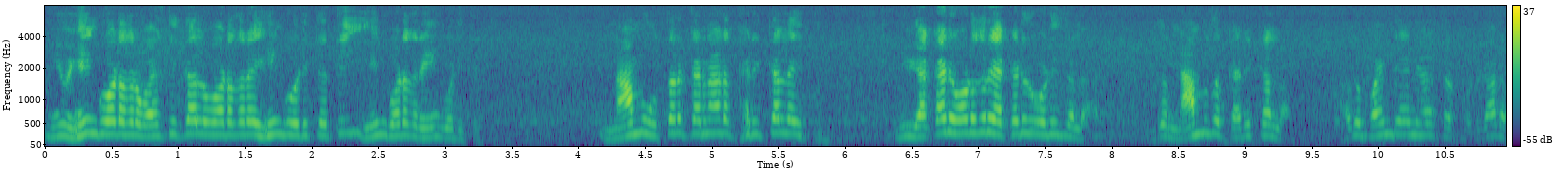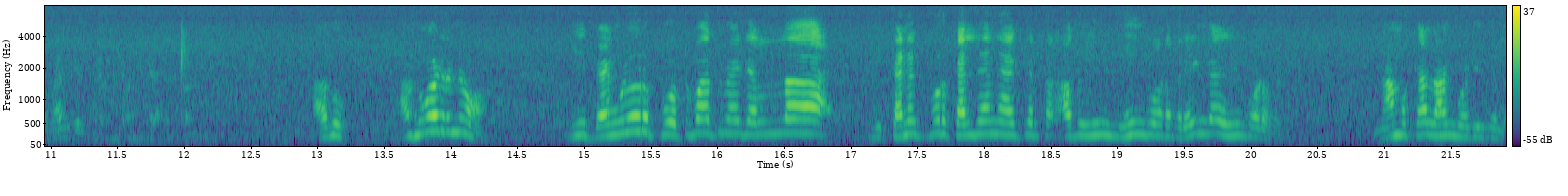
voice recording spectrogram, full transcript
ನೀವು ಹಿಂಗೆ ಹೊಡೆದ್ರೆ ವರ್ಟಿಕಲ್ ಹೊಡೆದ್ರೆ ಹಿಂಗೆ ಹೊಡಿತೈತಿ ಹಿಂಗೆ ಹೊಡೆದ್ರೆ ಹಿಂಗೆ ಹೊಡಿತೈತಿ. ನಮ್ಮ ಉತ್ತರ ಕರ್ನಾಟಕ ಕರಿಕಲ್ ಐತಿ. ನೀವು ಯಾಕಡೆ ಹೊಡೆದ್ರೆ ಯಾಕಡೆ ಹೊಡಿದಲ್ಲ ಇದು ನಮ್ಮದು ಕರಿಕಲ್ಲ. ಅದು ಬಂಡೆ ಏನು ಹೇಳ್ತಾರೆ? ಹುಡುಗಾಡ ಬಂಡೆ. ಅದು ಅದು ನೋಡ್ರಿ ನೀವು. ಈ ಬೆಂಗಳೂರು ಫುಟ್ಪಾತ್ ಮ್ಯಾಗೆಲ್ಲ ಈ ಕನಕಪುರ ಕಲ್ಯಾಣ ಹಾಕಿರ್ತಾರೆ. ಅದು ಹಿಂಗೆ ಹಿಂಗೆ ಹೊಡೆದ್ರೆ ಹಿಂಗೆ ಹಿಂಗೆ ಹೊಡೆದ್ರೆ ನಮ್ಮ ಕಲ್ಲು ಹಂಗೆ ಹೊಡಿದಿಲ್ಲ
